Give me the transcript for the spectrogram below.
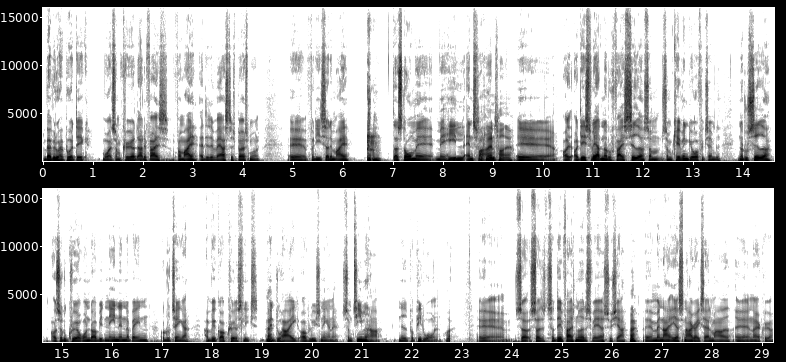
hvad vil du have på at dække? Hvor som kører, der er det faktisk, for mig er det det værste spørgsmål. Øh, fordi så er det mig, der står med, med hele ansvaret. du ansvar, ja. Øh, og, og det er svært, når du faktisk sidder, som, som Kevin gjorde for eksempel. Når du sidder, og så du kører rundt op i den ene ende af banen, og du tænker, at vi vil godt køre slicks, Ja. men du har ikke oplysningerne, som teamet har, nede på pitwallen. Nej. Øh, så, så, så det er faktisk noget af det svære, synes jeg. Ja. Øh, men nej, jeg snakker ikke særlig meget, øh, når jeg kører.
